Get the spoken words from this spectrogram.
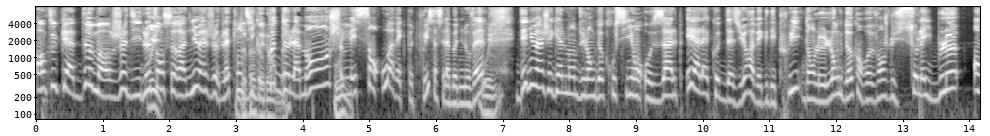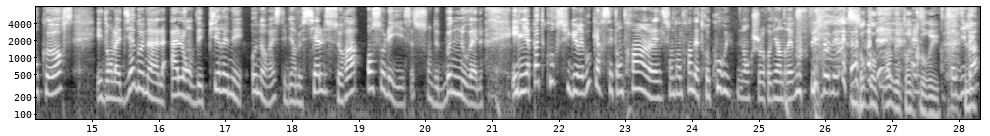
En tout cas, demain, jeudi, le Oui. temps sera nuageux de l'Atlantique aux côtes de la Manche, Oui. mais sans ou avec peu de pluie, ça c'est la bonne nouvelle. Oui. Des nuages également du Languedoc-Roussillon aux Alpes et à la Côte d'Azur, avec des pluies dans le Languedoc, en revanche du soleil bleu en Corse. Et dans la diagonale allant des Pyrénées au nord-est, eh bien, le ciel sera ensoleillé. Ça, ce sont de bonnes nouvelles. Et il n'y a pas de course, figurez-vous, car c'est en train, elles sont en train d'être courues. Donc je reviendrai vous les donner. Ils sont en train d'être Elles- courus. Ça se dit Les- pas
